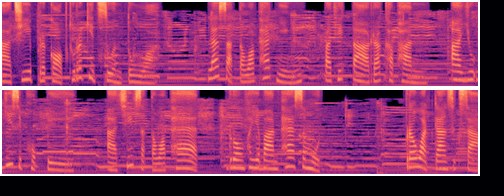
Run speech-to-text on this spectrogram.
อาชีพประกอบธุรกิจส่วนตัว และสัตวแพทย์หญิงปฏิตารักขพันธ์ อายุ 26 ปี อาชีพสัตวแพทย์ โรงพยาบาลแพทย์สมุทร ประวัติการศึกษา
